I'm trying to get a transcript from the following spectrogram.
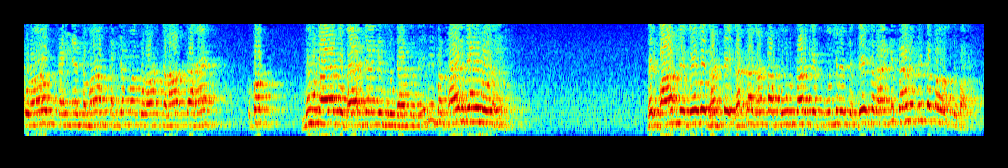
قرآن کہیں اہتمام ترجمہ قرآن کلاس کا ہے، تو بس منہ آیا تو بیٹھ جائیں گے، منہ آیا تو نہیں، بھی مسائل بیان ہو رہے ہیں۔ پھر بعد میں دو دو گھنٹے، گھنٹہ گھنٹہ فون کر کے پوچھنے سے بہتر ہے کہ پہلے سے پتا اس کے بارے میں۔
